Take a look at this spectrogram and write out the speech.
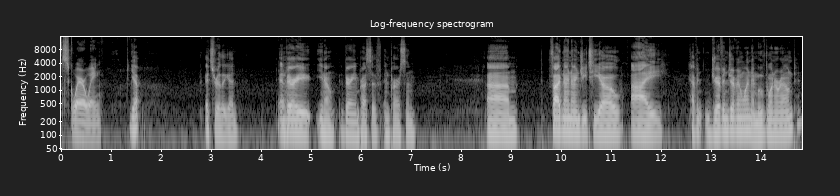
Square wing. Yep. It's really good. And very you know very impressive in person. Um 599 gto i haven't driven driven one. I moved one around.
